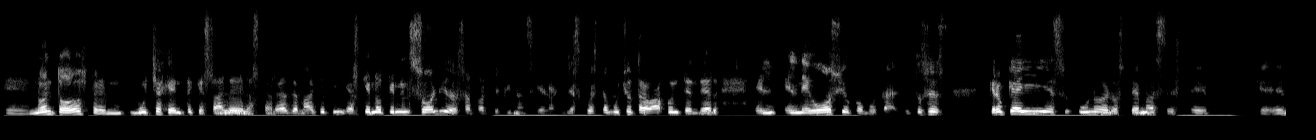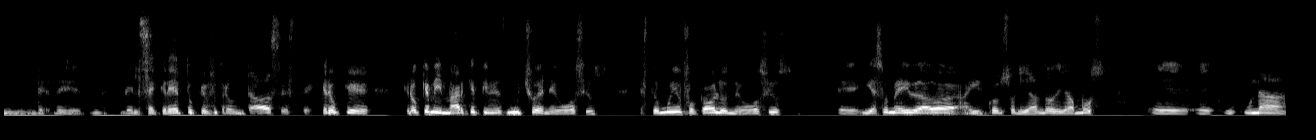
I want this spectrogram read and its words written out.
eh, no en todos, pero en mucha gente que sale de las carreras de marketing, es que no tienen sólido esa parte financiera y les cuesta mucho trabajo entender el, el negocio como tal. Entonces, creo que ahí es uno de los temas este, del secreto que me preguntabas. Este, creo, que, creo que mi marketing es mucho de negocios. Estoy muy enfocado en los negocios eh, y eso me ha ayudado a, ir consolidando, digamos, eh, eh, una,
